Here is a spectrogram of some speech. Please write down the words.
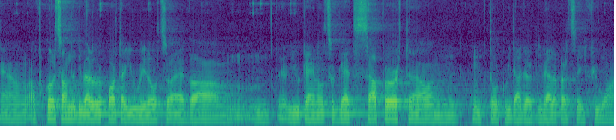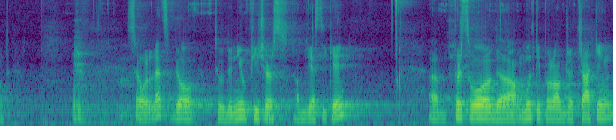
Um, of course, on the developer portal, you will also have, um, you can also get support and talk with other developers if you want. So let's go to the new features of the SDK. Uh, first of all, the multiple object tracking,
